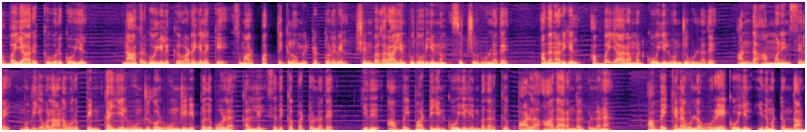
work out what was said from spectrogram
ஔவையாருக்கு ஒரு கோயில். நாகர்கோயிலுக்கு வடகிழக்கே சுமார் பத்து கிலோமீட்டர் தொலைவில் செண்பகராயன் புதூர் என்னும் சிற்றூர் உள்ளது. அதன் அருகில் ஔவையாரம்மன் கோயில் ஒன்று உள்ளது. அந்த அம்மனின் சிலை முதியவளான ஒரு பெண் கையில் ஊன்றுகோல் ஊன்றி நிற்பது போல கல்லில் செதுக்கப்பட்டுள்ளது. இது ஔவை பாட்டியின் கோயில் என்பதற்கு பல ஆதாரங்கள் உள்ளன. அவ்வைக்கென உள்ள ஒரே கோயில் இது மட்டும்தான்.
